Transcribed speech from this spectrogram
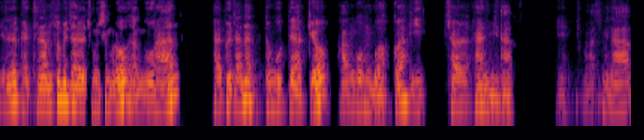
이를 베트남 소비자를 중심으로 연구한 발표자는 동국대학교 광고홍보학과 이철한입니다. 예, 반갑습니다.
